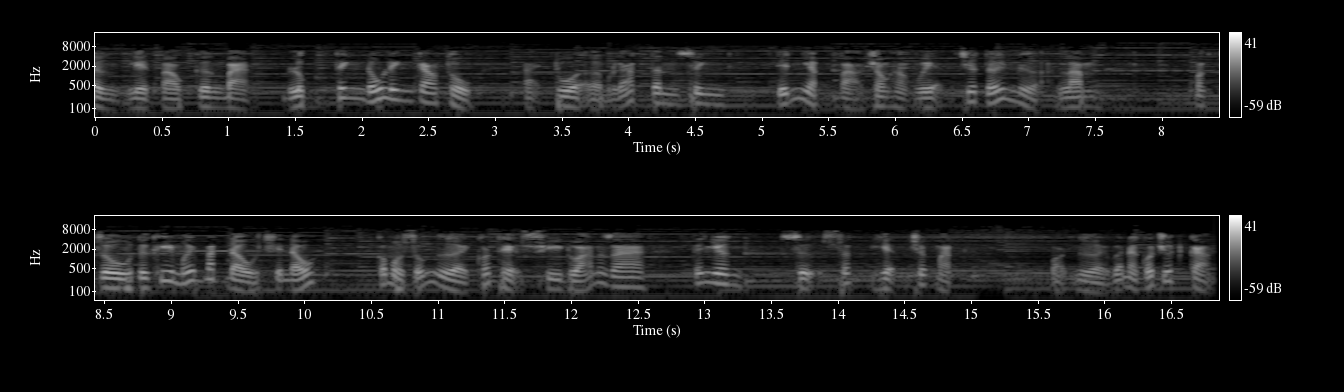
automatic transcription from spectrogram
Từng liệt vào cương bản, lục tinh đấu linh cao thủ, lại thua ở một gác tân sinh, tiến nhập vào trong học viện chưa tới nửa năm. Mặc dù từ khi mới bắt đầu chiến đấu, có một số người có thể suy đoán ra, thế nhưng sự xuất hiện trước mặt, mọi người vẫn là có chút cảm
